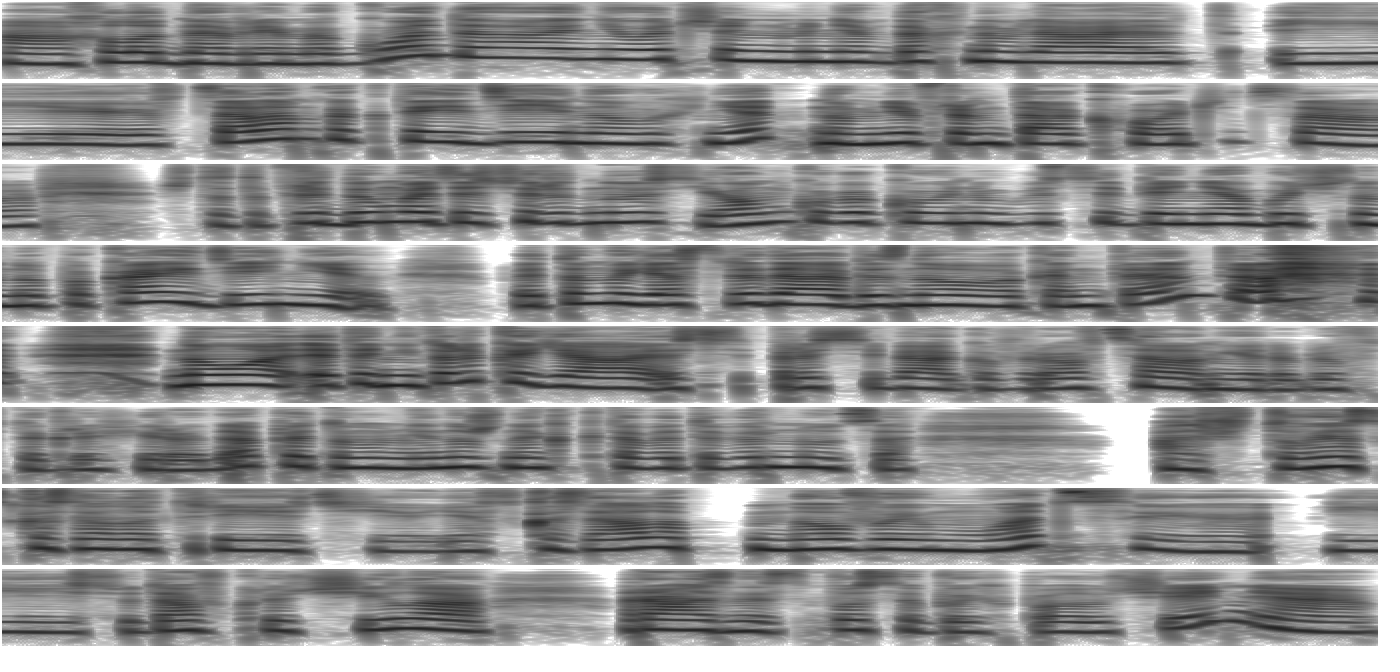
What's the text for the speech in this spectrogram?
э, холодное время года не очень меня вдохновляет, и в целом как-то идей новых нет, но мне прям так хочется что-то придумать, очередную съемку какую-нибудь себе необычную, но пока идей нет. Поэтому я страдаю без нового контента. но это не только я про себя говорю, а в целом я люблю фотографировать, да, поэтому мне нужно как-то в это вернуться. А что я сказала третье? Я сказала новые эмоции и сюда включила разные способы их получения.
